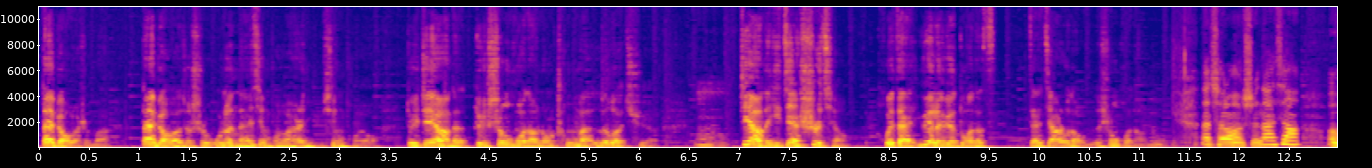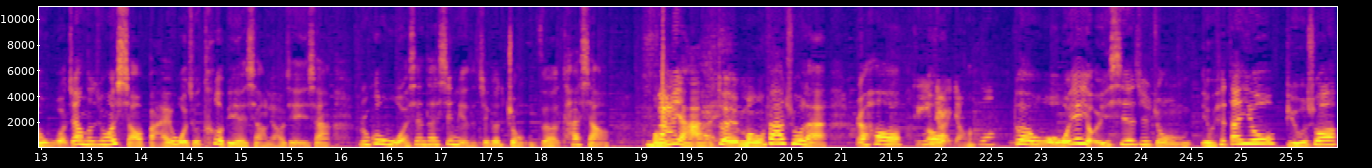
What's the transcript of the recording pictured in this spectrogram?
代表了什么？代表了就是无论男性朋友还是女性朋友，对这样的对生活当中充满乐趣，嗯，这样的一件事情，会在越来越多的再加入到我们的生活当中。那陈老师，那像呃我这样的这种小白，我就特别想了解一下，如果我现在心里的这个种子，它想萌芽，对，萌发出来，然后给你呃点阳光。对我我也有一些这种有些担忧，比如说。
